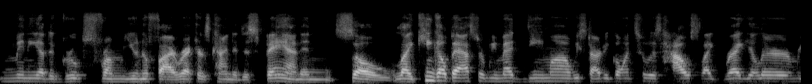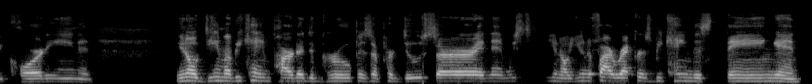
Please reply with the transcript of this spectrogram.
many other groups from Unify Records kind of disband. And so, like King Hell Bastard, we met Dima. We started going to his house like regular and recording. And, you know, Dima became part of the group as a producer. And then we, you know, Unify Records became this thing. And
